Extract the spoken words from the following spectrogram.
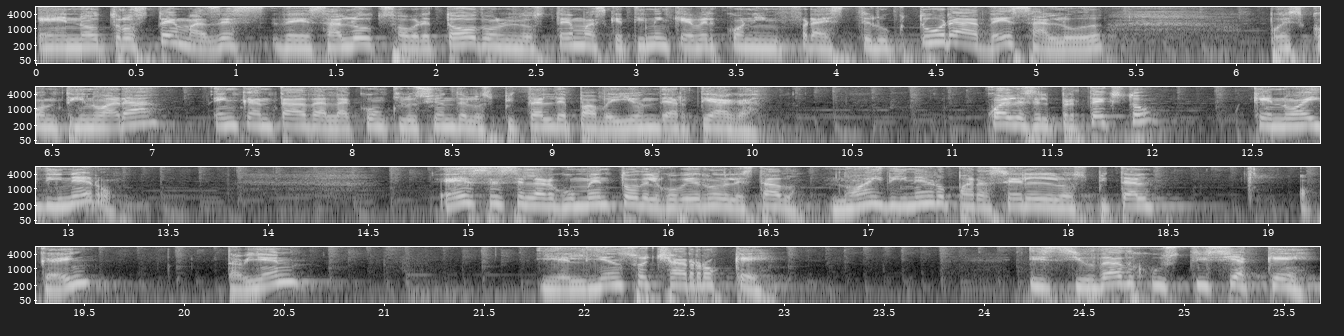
en otros temas de, salud, sobre todo en los temas que tienen que ver con infraestructura de salud, pues continuará encantada la conclusión del Hospital de Pabellón de Arteaga. ¿Cuál es el pretexto? Que no hay dinero. Ese es el argumento del gobierno del estado. No hay dinero para hacer el hospital. Ok, está bien. ¿Y el lienzo charro qué? ¿Y Ciudad Justicia qué?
